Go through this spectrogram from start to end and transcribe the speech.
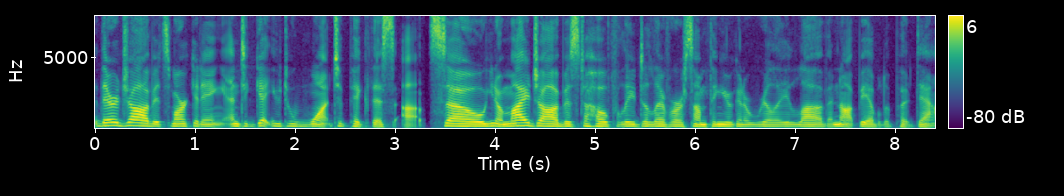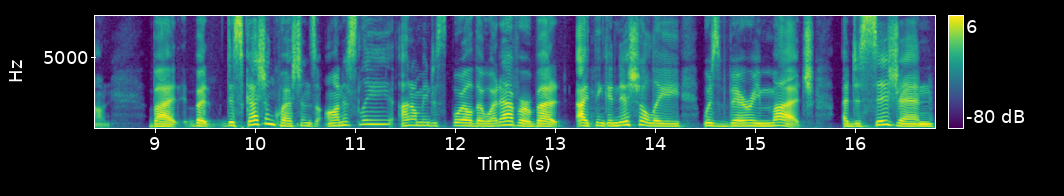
their job, it's marketing and to get you to want to pick this up. So, you know, my job is to hopefully deliver something you're going to really love and not be able to put down. But but discussion questions, honestly, I don't mean to spoil the whatever, but I think initially was very much a decision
